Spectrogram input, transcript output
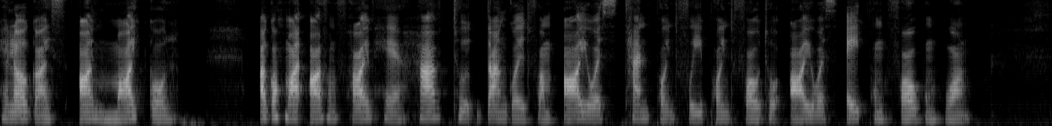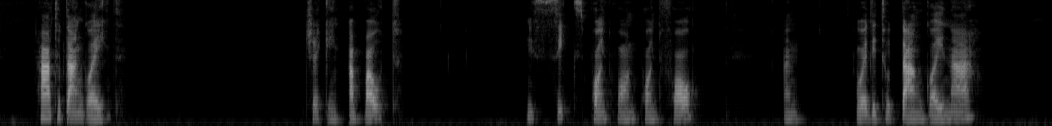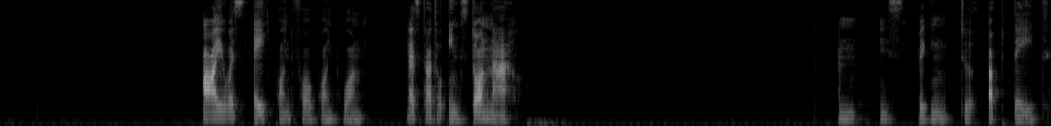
Hello guys, I'm Michael. I got my iPhone 5 here. Have to downgrade from iOS 10.3.4 to iOS 8.4.1. Have to downgrade. Checking about is 6.1.4 and ready to downgrade now. iOS 8.4.1. Let's start to install now. And it's beginning to update.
